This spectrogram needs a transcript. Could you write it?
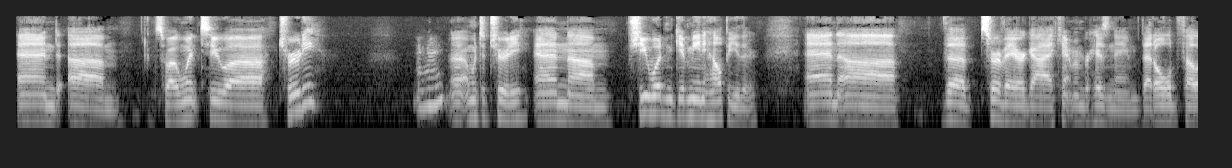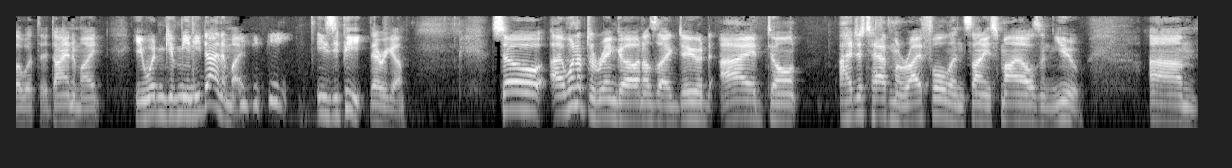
And um, so I went to uh, Trudy. Uh, I went to Trudy, and um, she wouldn't give me any help either. And uh, the surveyor guy, I can't remember his name, that old fellow with the dynamite, he wouldn't give me any dynamite. Easy Pete. Easy Pete. There we go. So I went up to Ringo and I was like, dude, I don't. I just have my rifle and Sunny Smiles and you. Um,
